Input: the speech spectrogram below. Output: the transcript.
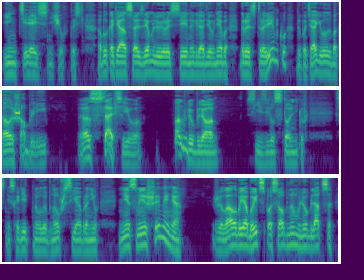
интересничал, то есть, облокотясь о землю и рассеянно глядя в небо, грыз травинку, да потягивал из бокала шабли. — Оставьте его, он влюблен, — съязвил Стольников. Снисходительно улыбнувшись, я обронил. — Не смеши меня, желал бы я быть способным влюбляться. ——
